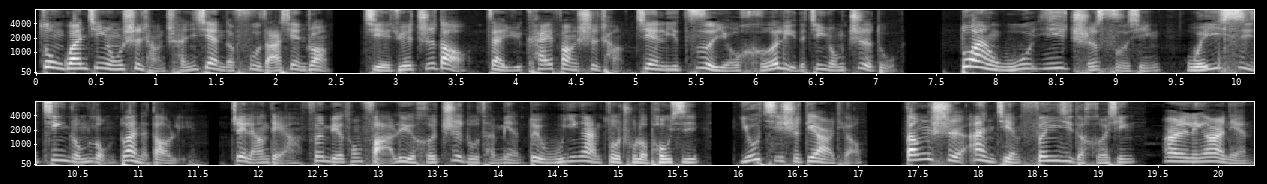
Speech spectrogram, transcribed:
纵观金融市场呈现的复杂现状，解决之道在于开放市场，建立自由合理的金融制度，断无依持死刑维系金融垄断的道理。这两点啊，分别从法律和制度层面对吴英案做出了剖析。尤其是第二条，当事案件分议的核心。二零零二年，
